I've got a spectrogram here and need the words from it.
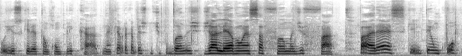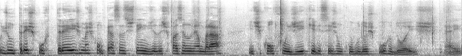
Por isso que ele é tão complicado, né? Quebra-cabeça do tipo bandas já levam essa fama de fato. Parece que ele tem um corpo de um 3x3, mas com peças estendidas, fazendo lembrar e te confundir que ele seja um cubo 2x2. É,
